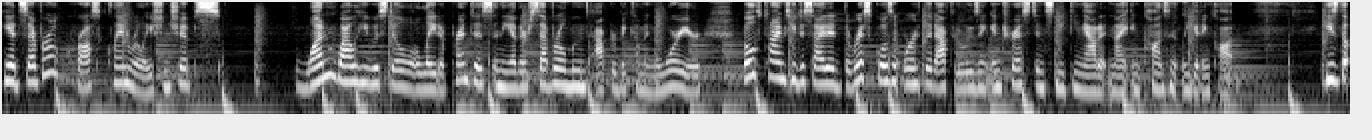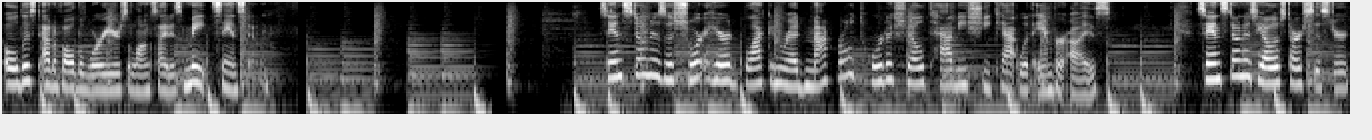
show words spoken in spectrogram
He had several cross-clan relationships, one while he was still a late apprentice and the other several moons after becoming a warrior. Both times he decided the risk wasn't worth it after losing interest in sneaking out at night and constantly getting caught. He's the oldest out of all the warriors alongside his mate, Sandstone. Sandstone is a short-haired black and red mackerel tortoiseshell tabby she-cat with amber eyes. Sandstone is Yellowstar's sister.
